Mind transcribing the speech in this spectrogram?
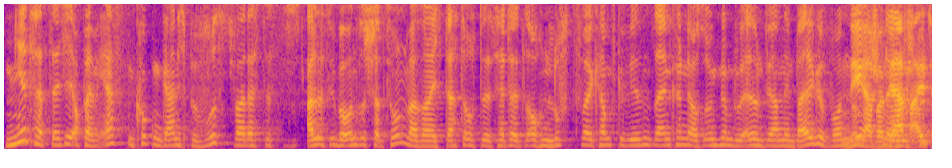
mir tatsächlich auch beim ersten Gucken gar nicht bewusst war, dass das alles über unsere Station war, sondern ich dachte auch, das hätte jetzt auch ein Luftzweikampf gewesen sein können, der aus irgendeinem Duell und wir haben den Ball gewonnen. Nee, aber wir in haben halt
